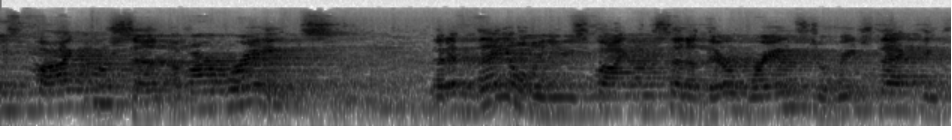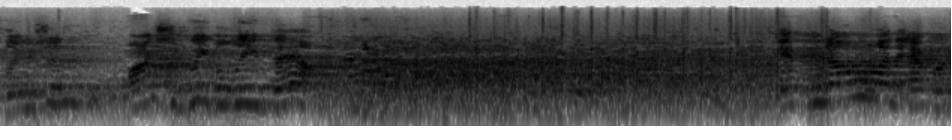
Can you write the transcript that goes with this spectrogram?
use 5% of our brains. But if they only use 5% of their brains to reach that conclusion, why should we believe them? If no one ever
